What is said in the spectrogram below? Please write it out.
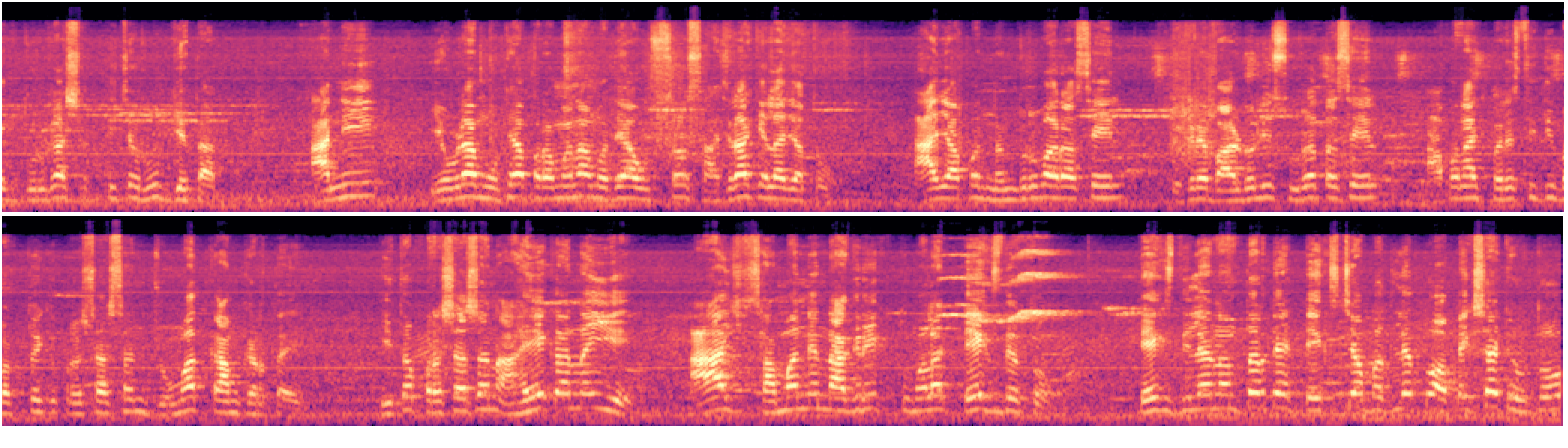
एक दुर्गा शक्तीचे रूप घेतात आणि एवढ्या मोठ्या प्रमाणामध्ये हा उत्सव साजरा केला जातो. आज आपण नंदुरबार असेल इकडे बारडोली सुरत असेल आपण आज परिस्थिती बघतोय की प्रशासन जोमात काम करत आहे इथं प्रशासन आहे का नाही आहे आज सामान्य नागरिक तुम्हाला टॅक्स देतो. टॅक्स दिल्यानंतर त्या टॅक्सच्या बदल्यात तो अपेक्षा ठेवतो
